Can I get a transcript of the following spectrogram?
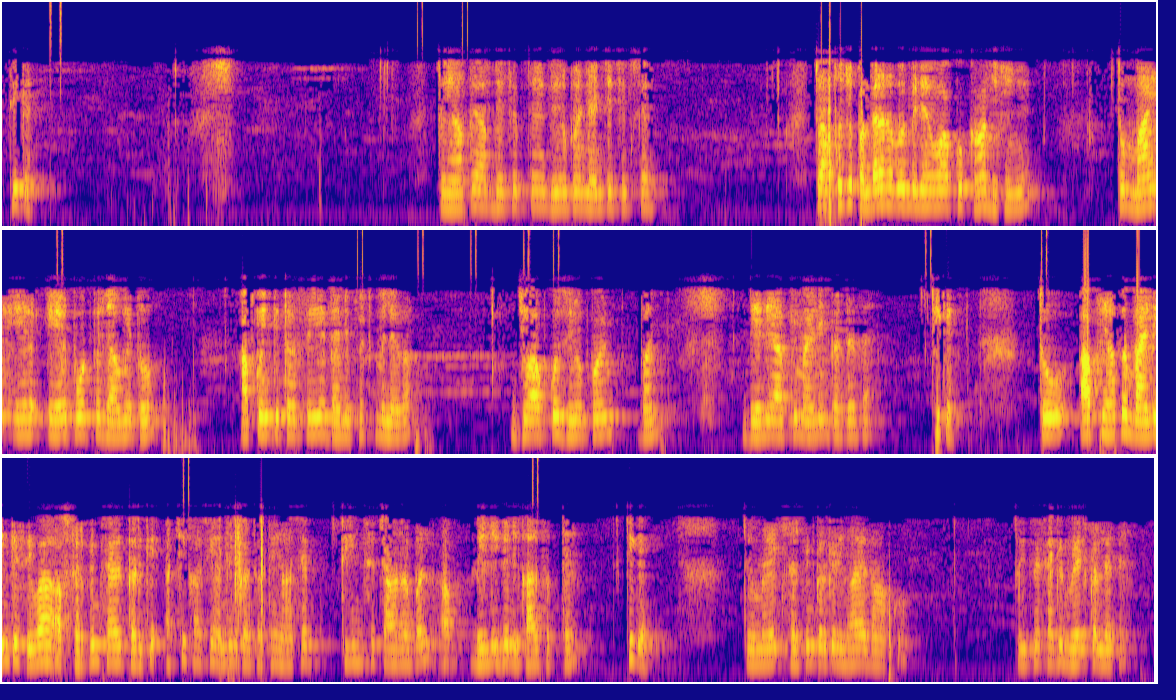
ठीक है? तो यहाँ पे आप देख सकते हैं ज़ीरो पॉइंट नाइन्टी सिक्स है। तो आपको जो पंद्रह नंबर मिले हैं, वो आपको कहाँ दिखेंगे? तो माई एयरपोर्ट पे जाओगे तो आपको इनकी तरफ़ से ये बेनिफिट मिलेगा, जो आपको 0.1 डेली आपकी माइनिंग कर देता है, ठीक है? तो आप यहाँ पे माइनिंग के सिवा आप सर्फिंग साइड करके अच्छी खासी अर्निंग कर सकते हैं। यहाँ से तीन से चार रबल आप डेली के निकाल सकते हैं, ठीक है? तो मैं एक सर्फिंग करके दिखा देता हूँ आपको। तो इतने सेकंड वेट कर लेते हैं।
